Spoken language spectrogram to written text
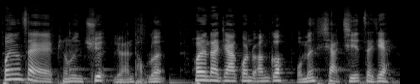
欢迎在评论区留言讨论。欢迎大家关注安哥，我们下期再见。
